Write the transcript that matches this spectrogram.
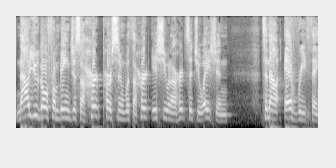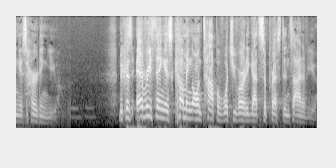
Now you go from being just a hurt person with a hurt issue and a hurt situation to now everything is hurting you. Because everything is coming on top of what you've already got suppressed inside of you.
